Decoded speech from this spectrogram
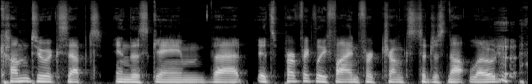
come to accept in this game that it's perfectly fine for chunks to just not load.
